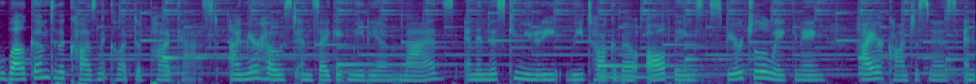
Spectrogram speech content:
Welcome to the Cosmic Collective podcast. I'm your host and psychic medium, Madds, and in this community, we talk about all things spiritual awakening, higher consciousness, and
